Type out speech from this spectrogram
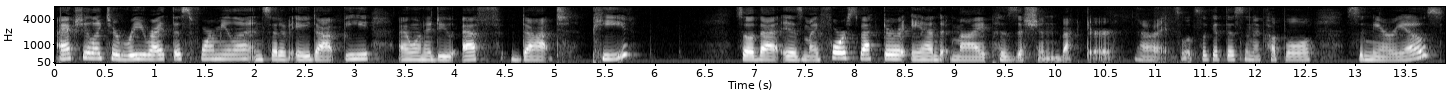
I actually like to rewrite this formula instead of A dot B. I want to do F dot P. So that is my force vector and my position vector. All right, so let's look at this in a couple scenarios.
